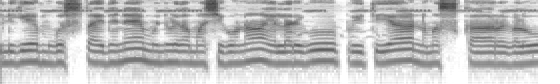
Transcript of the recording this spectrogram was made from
ಇಲ್ಲಿಗೆ ಮುಗಿಸ್ತಾ ಇದ್ದೇನೆ. ಮುಂದಿನ ಮಾ ಎಲ್ಲರಿಗೂ ಪ್ರೀತಿಯ ನಮಸ್ಕಾರಗಳು.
